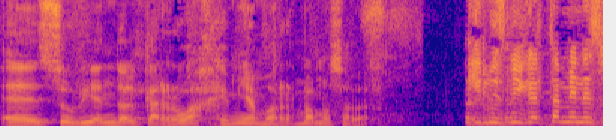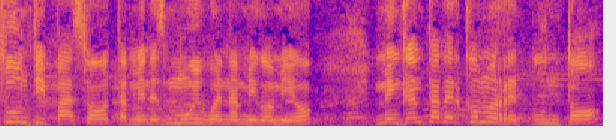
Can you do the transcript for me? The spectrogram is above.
eh, subiendo al carruaje, mi amor. Vamos a ver. Y Luis Miguel también es un tipazo, también es muy buen amigo mío. Me encanta ver cómo repuntó,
